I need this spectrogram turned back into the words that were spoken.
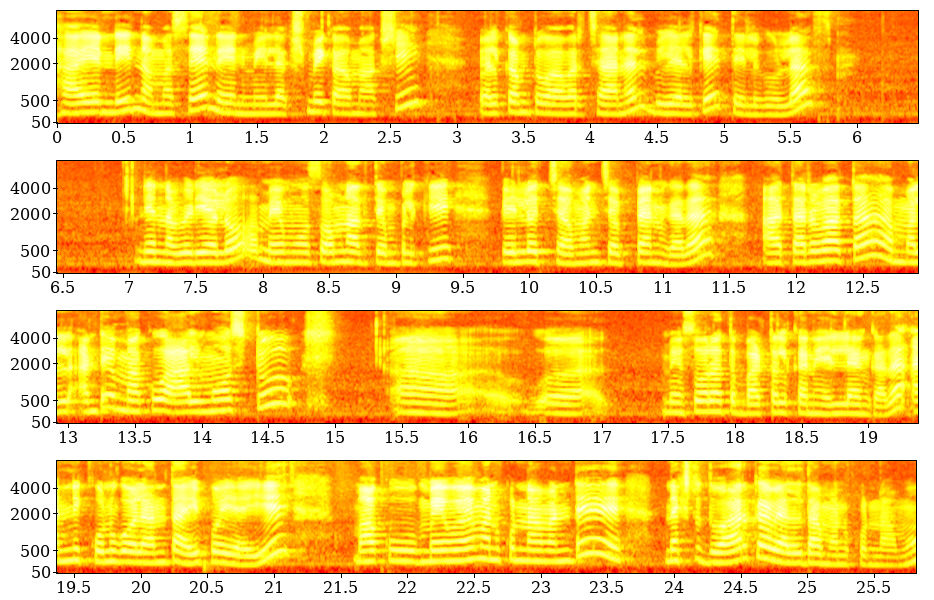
హాయ్ అండి నమస్తే. నేను మీ Lakshmi Kamakshi. Welcome to our channel B L K Telugu లాస్ నిన్న వీడియోలో మేము సోమనాథ్ టెంపుల్కి వెళ్ళొచ్చామని చెప్పాను కదా. ఆ తర్వాత మళ్ళీ అంటే మాకు ఆల్మోస్ట్ మేము సూరత్ బట్టలు కానీ వెళ్ళాం కదా. అన్ని కొనుగోలు అంతా అయిపోయాయి. మాకు మేమేమనుకున్నామంటే నెక్స్ట్ ద్వారకా వెళ్దాం అనుకున్నాము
